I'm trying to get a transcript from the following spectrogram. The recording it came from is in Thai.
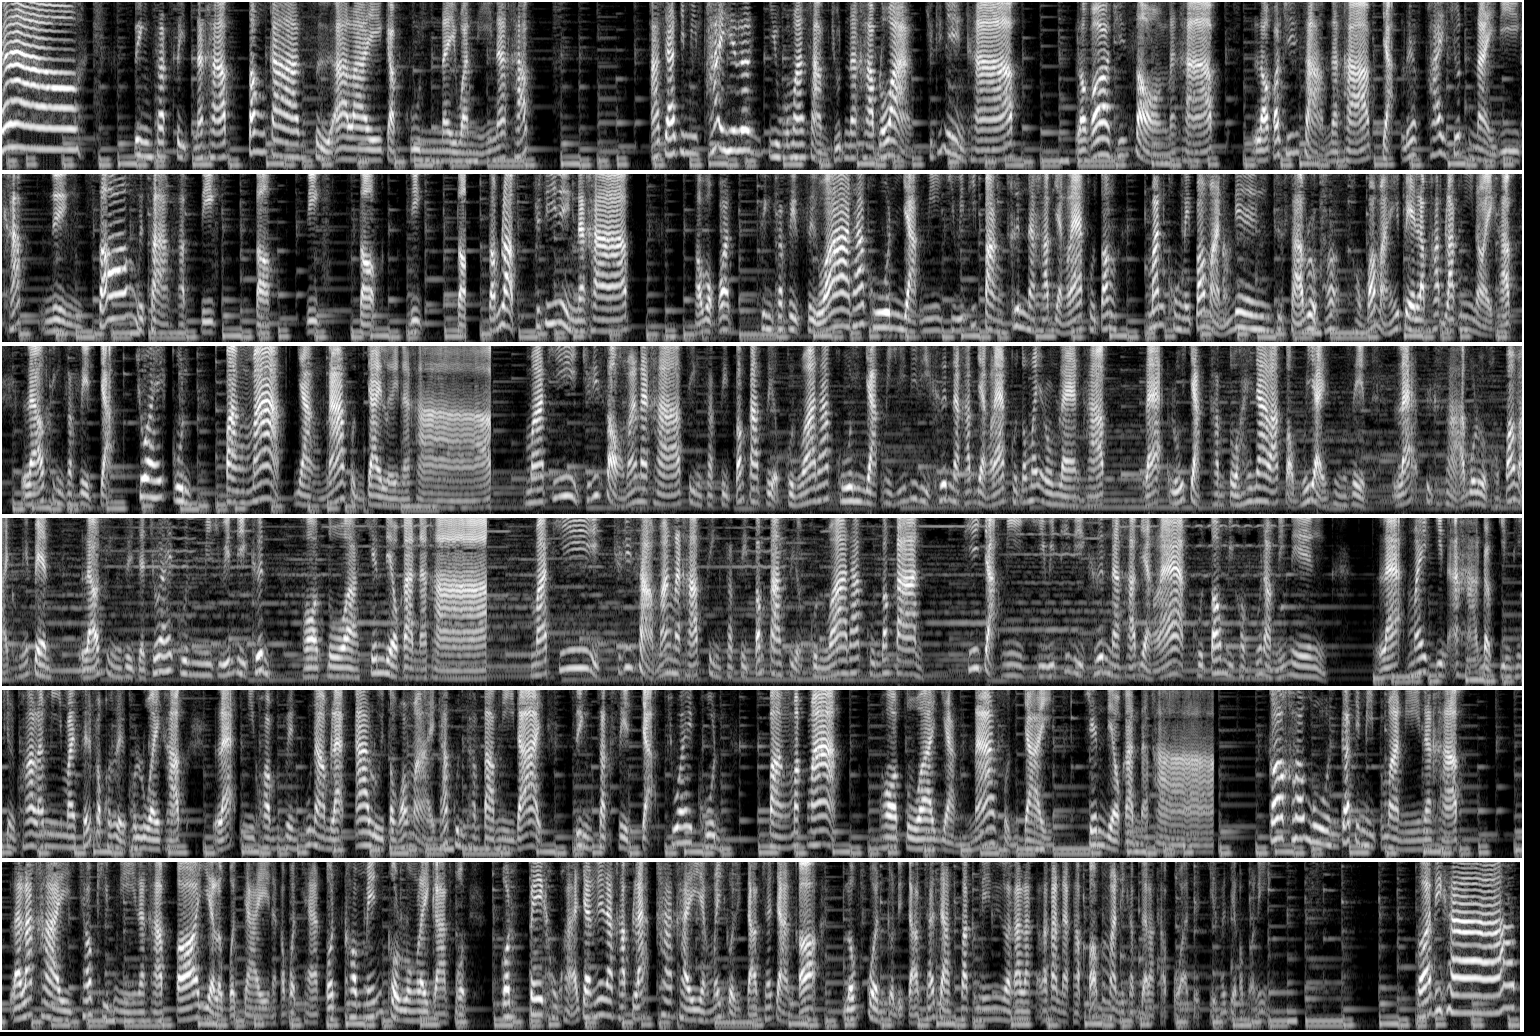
ดาวสิ่งศักดิ์สิทธิ์นะครับ ต้องการสื่ออะไรกับคุณในวันนี้นะครับ อาจารย์จะมีไพ่ให้เลือกอยู่ประมาณ 3 ชุดนะครับ ระหว่างชุดที่ 1 ครับ แล้วก็ชุดที่2นะครับ แล้วก็ชุดที่3นะครับ จะเลือกไพ่ชุดไหนดีครับ 1 2 หรือ 3 ครับ ติ๊กตอกติ๊กตอกติ๊กตอกสำหรับชุดที่ 1 นะครับ เขาบอกว่า สิ่งศักดิ์สิทธิ์สื่อว่าถ้าคุณอยากมีชีวิตที่ปังขึ้นนะครับ อย่างแรกคุณต้องมั่นคงในเป้าหมายนิดนึงศึกษาบทของเป้าหมายให้เป็นและภาพลักษณ์นี่หน่อยครับ แล้วสิ่งศักดิ์สิทธิ์จะช่วยให้คุณปังมากอย่างน่าสนใจเลยนะครับมาที่ชุดที่สองมากนะครับ สิ่งศักดิ์สิทธิ์ต้องการเสือกับคุณว่าถ้าคุณอยากมีชีวิตที่ดีขึ้นนะครับ อย่างแรกคุณต้องไม่อารมณ์แรงครับ และรู้จักทำตัวให้น่ารักต่อผู้ใหญ่สิ่งศักดิ์สิทธิ์และศึกษาบริบทของเป้าหมายคุณให้เป็น แล้วสิ่งศักดิ์สิทธิ์จะช่วยให้คุณมีชีวิตดีขึ้น พอตัวเช่นเดียวกันนะครับมาที่ชุดที่สามมากนะครับ สิ่งศักดิ์สิทธิ์ต้องการสื่อกับคุณว่าถ้าคุณต้องการที่จะมีชีวิตที่ดีขึ้นนะครับ อย่างแรกคุณต้องมีความผู้นำนิดนึง และไม่กินอาหารแบบกินทิ้งกินขว้างและมี mindset แบบคนรวยคนรวยครับ และมีความเป็นผู้นำและกล้าลุยต่อเป้าหมาย ถ้าคุณทำตามนี้ได้ สิ่งศักดิ์สิทธิ์จะช่วยให้คุณปังมากๆ พอตัวอย่างน่าสนใจ เช่นเดียวกันนะครับก็ข้อมูลก็จะมีประมาณนี้นะครับ และถ้าใครชอบคลิปนี้นะครับ ก็อย่าลืมกดใจนะครับ กดแชร์ กดคอมเมนต์ กดลงรายการโปรดกดเปย์ของขวัญอาจารย์ด้วยนะครับ และถ้าใครยังไม่กดติดตามช่องอาจารย์ก็รบกวนกดติดตามช่องอาจารย์สักนิดนึงล้วกันล้วกันนะครับก็ประมาณนี้ครับเดี๋ยวละครับผมอาจารย์จีนพระเจ้ากับหมอนี่สวัสดีครับ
